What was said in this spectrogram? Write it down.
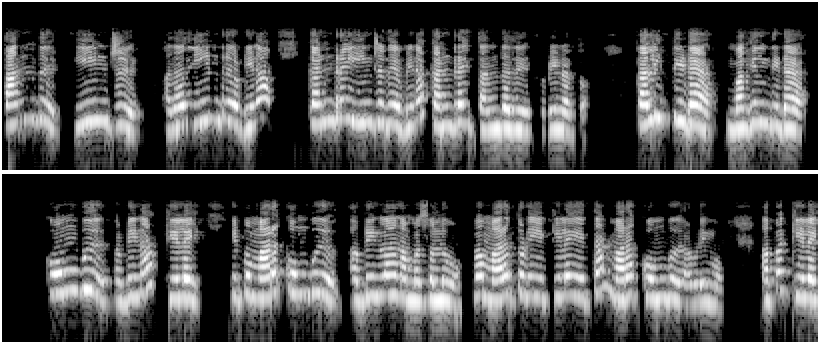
தந்து ஈன்று. அதாவது ஈன்று அப்படின்னா கன்றை ஈன்றது அப்படின்னா கன்றை தந்தது அப்படின்னு அர்த்தம். கழித்திட மகிழ்ந்திட. கொம்பு அப்படின்னா கிளை. இப்ப மரக்கொம்பு அப்படின்லாம் நம்ம சொல்லுவோம். இப்ப மரத்துடைய கிளையைத்தான் மரக்கொம்பு அப்படிம்போம். அப்ப கிளை.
